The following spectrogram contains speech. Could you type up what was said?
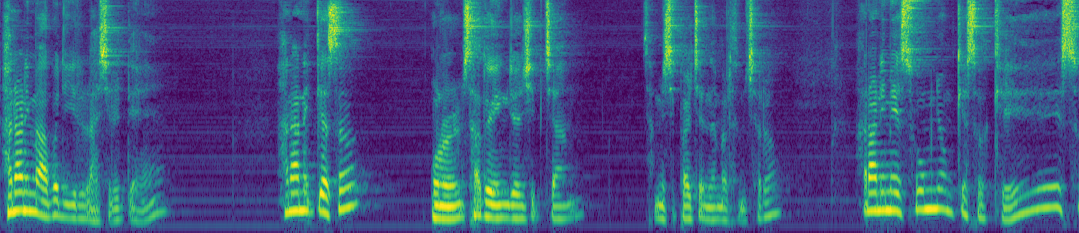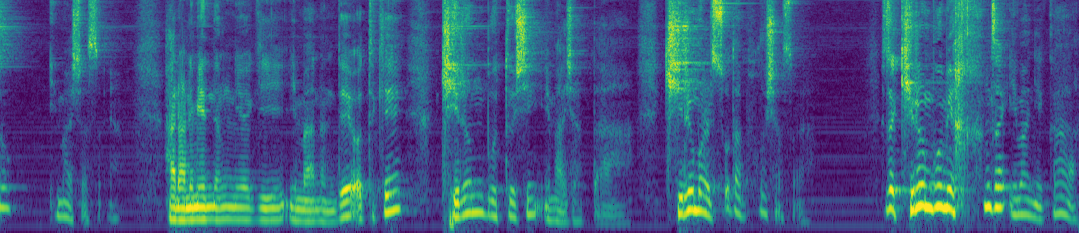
하나님 아버지 일을 하실 때 하나님께서 오늘 사도행전 10장 38절 말씀처럼 하나님의 성령께서 계속 임하셨어요. 하나님의 능력이 임하는데 어떻게 기름 붓듯이 임하셨다. 기름을 쏟아 부으셨어요 그래서 기름 부음이 항상 임하니까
